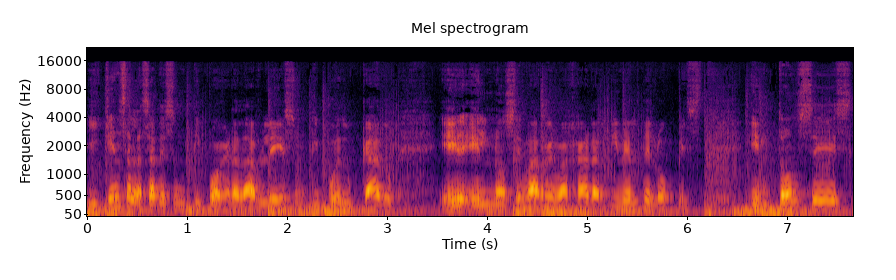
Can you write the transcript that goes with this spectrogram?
y Ken Salazar es un tipo agradable, es un tipo educado, él no se va a rebajar al nivel de López. Entonces,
